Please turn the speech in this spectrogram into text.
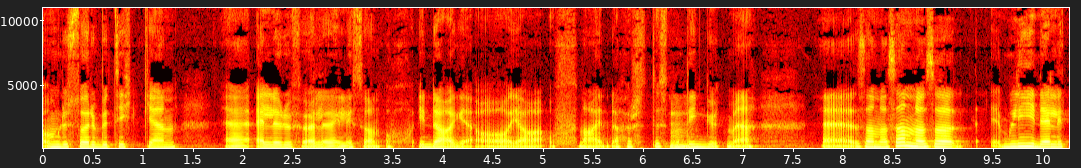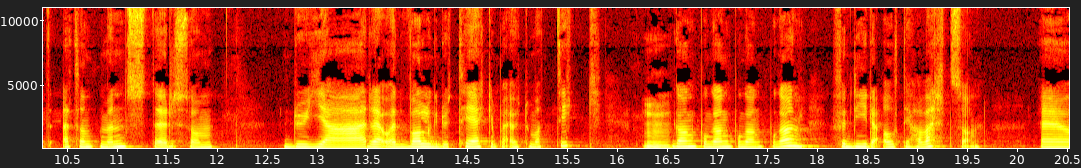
om du står i butikken, eh, eller du føler deg litt sånn åh, i dag er åh, ja, uff, nei, det hørtes noe Mm. digg ut med eh, sånn og sånn. Og så blir det litt et sånt mønster som du gjør, og et valg du tar på automatikk Mm. gang på gang på gang på gang, fordi det alltid har vært sånn. Eh,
